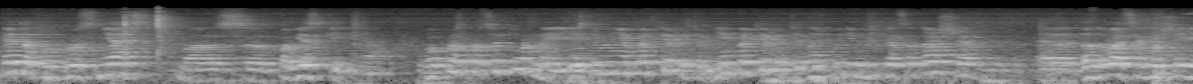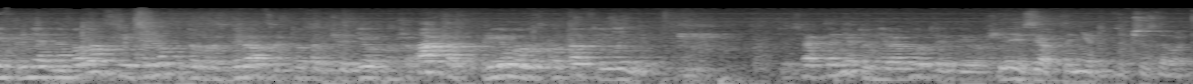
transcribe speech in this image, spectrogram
этот вопрос снять а, с повестки дня. Вопрос процедурный. Если вы меня поддержите, не поддержите, значит будем двигаться дальше, э, додавать соглашение, принять на баланс и все равно потом разбираться, кто там что делает. Потому что акта приема в эксплуатацию его нет. То есть акта нет, он не работает и вообще. Если акта нет, то что сдавать?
